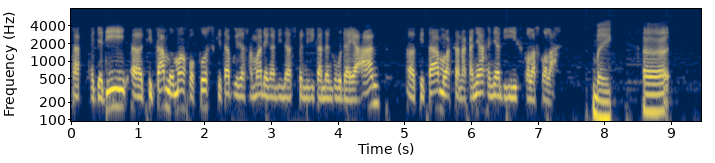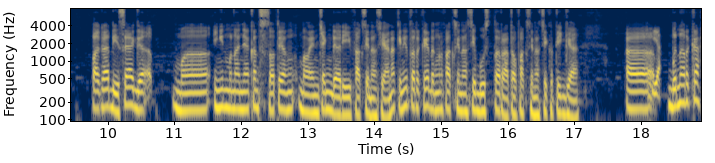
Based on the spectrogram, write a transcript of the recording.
Nah, jadi eh, kita memang fokus kita bekerjasama dengan Dinas Pendidikan dan Kebudayaan eh, kita melaksanakannya hanya di sekolah-sekolah. Baik. Eh, Pak Kadi, saya agak me- ingin menanyakan sesuatu yang melenceng dari vaksinasi anak. Ini terkait dengan vaksinasi booster atau vaksinasi ketiga. Eh, Iya. Benarkah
